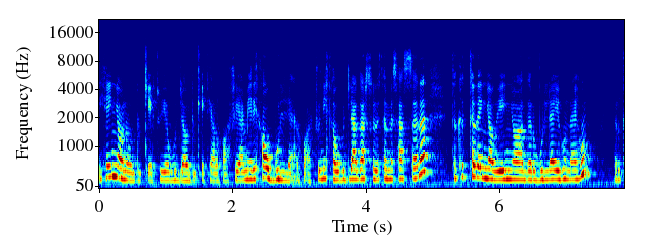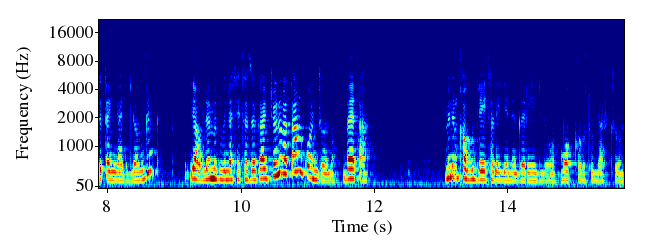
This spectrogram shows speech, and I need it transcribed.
ይሄኛው ነው ዱቄቱ፣ የቡላው ዱቄት ያልኳችሁ፣ የአሜሪካው ቡላ ያልኳችሁ። እኔ ከቡላ ጋር ስለተመሳሰለ ትክክለኛው የኛው ሀገር ቡላ ይሁን አይሁን እርግጠኛ አይደለሁም፣ ግን ያው ለምግብነት የተዘጋጀ ነው። በጣም ቆንጆ ነው። በጣም ምንም ከቡላ የተለየ ነገር የለውም። ሞክሩት ሁላችሁም።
